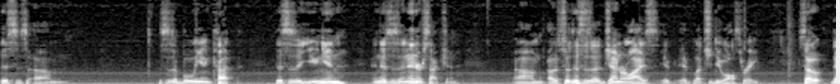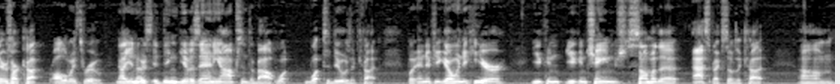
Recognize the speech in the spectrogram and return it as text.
this is um, this is a Boolean cut. This is a union, and this is an intersection. Um, oh, so this is a generalized. It, it lets you do all three. So there's our cut all the way through. Now you notice it didn't give us any options about what what to do with a cut. But and if you go into here, you can you can change some of the aspects of the cut. Um,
